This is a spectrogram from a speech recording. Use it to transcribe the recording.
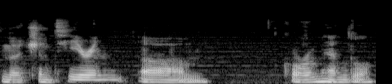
merchant here in um, Coromandel.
